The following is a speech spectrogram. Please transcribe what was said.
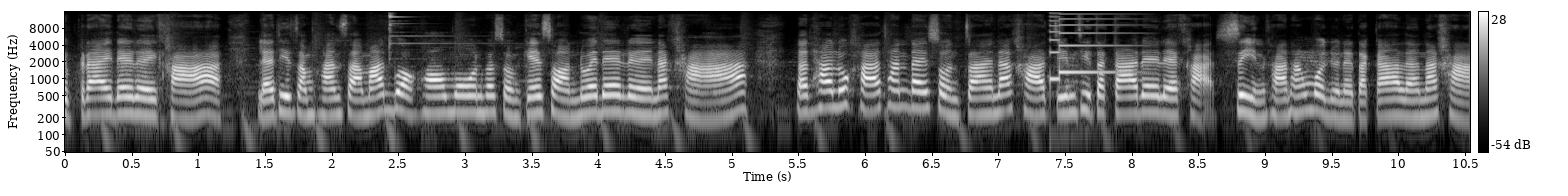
10 ไร่ได้เลยค่ะ และที่สำคัญสามารถบวกฮอร์โมนผสมเกสรด้วยได้เลยนะคะและถ้าลูกค้าท่านใดสนใจนะคะ จิ้มที่ตะกร้าได้เลยค่ะ สินค้าทั้งหมดอยู่ในตะกร้าแล้วนะคะ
